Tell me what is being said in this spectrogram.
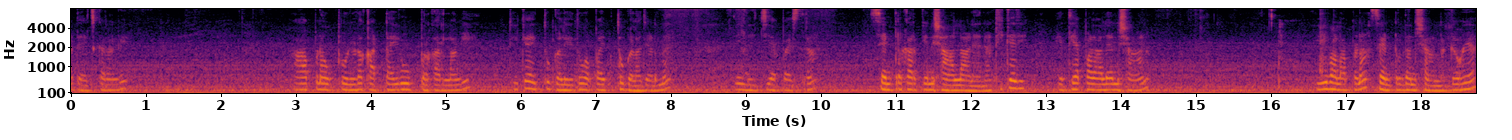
ਅਟੈਚ ਕਰਾਂਗੇ। ਆ ਆਪਣਾ ਉੱਪਰੋਂ ਜਿਹੜਾ ਕੱਟ ਹੈ ਇਹਨੂੰ ਉੱਪਰ ਕਰ ਲਾਂਗੇ। ਠੀਕ ਹੈ, ਇੱਥੋਂ ਗਲੇ ਤੋਂ ਆਪਾਂ ਇੱਥੋਂ ਗਲਾ ਜੜਨਾ ਹੈ ਤੇ ਨੀਚੇ ਆਪਾਂ ਇਸ ਤਰ੍ਹਾਂ ਸੈਂਟਰ ਕਰਕੇ ਨਿਸ਼ਾਨ ਲਾ ਲੈਣਾ, ਠੀਕ ਹੈ ਜੀ? ਇੱਥੇ ਆਪਾਂ ਲਾ ਲਿਆ ਨਿਸ਼ਾਨ। ਇਹ ਵਾਲਾ ਆਪਣਾ ਸੈਂਟਰ ਦਾ ਨਿਸ਼ਾਨ ਲੱਗਾ ਹੋਇਆ।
